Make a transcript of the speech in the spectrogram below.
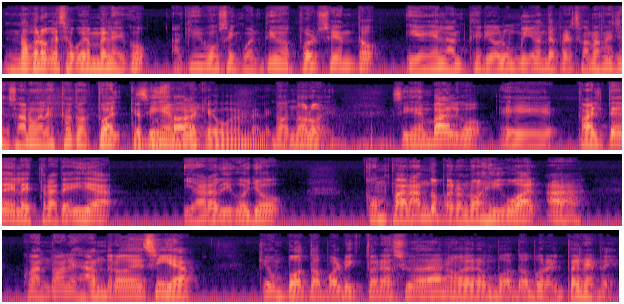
No creo que se en Meleco. Aquí hubo un 52% y en el anterior un millón de personas rechazaron el estatus actual. Que tú sabes que es un embeleco. No, no lo es. Sin embargo, eh, parte de la estrategia, y ahora digo yo, comparando, pero no es igual a cuando Alejandro decía que un voto por Victoria Ciudadano era un voto por el PNP.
